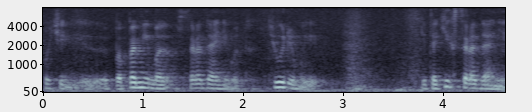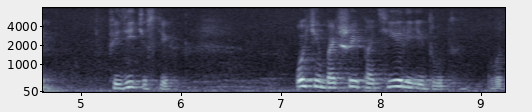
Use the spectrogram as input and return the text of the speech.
очень, э, помимо страданий вот, тюрем и, и таких страданий физических, очень большие потери идут вот,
